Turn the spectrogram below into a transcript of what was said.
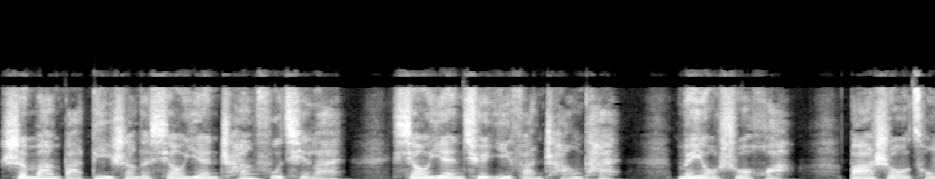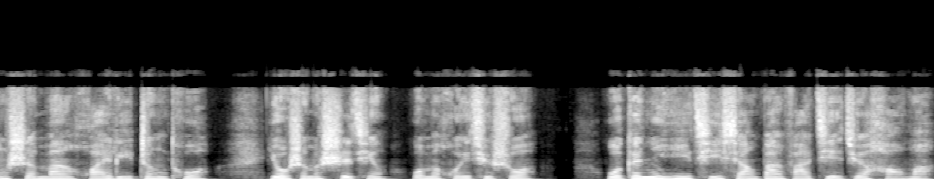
沈曼把地上的萧燕搀扶起来，萧燕却一反常态，没有说话，把手从沈曼怀里挣脱。有什么事情，我们回去说。我跟你一起想办法解决，好吗？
